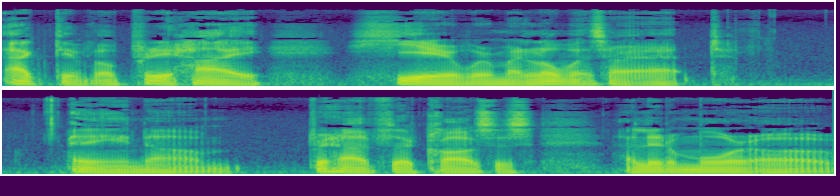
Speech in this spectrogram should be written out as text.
active or pretty high here where my low ones are at, and um, perhaps that causes a little more, uh,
